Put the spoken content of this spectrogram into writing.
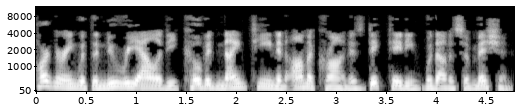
partnering with the new reality COVID-19 and Omicron is dictating, without a submission.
